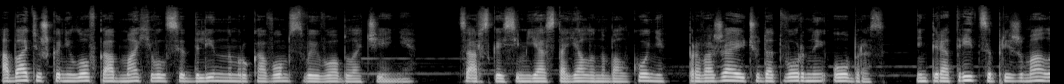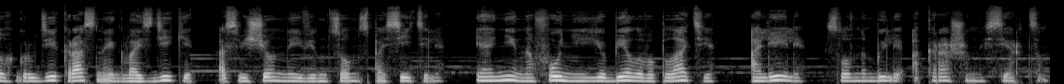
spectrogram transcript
а батюшка неловко обмахивался длинным рукавом своего облачения. Царская семья стояла на балконе, провожая чудотворный образ. Императрица прижимала к груди красные гвоздики, освещенные венцом Спасителя. И они на фоне ее белого платья олели, словно были окрашены сердцем.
